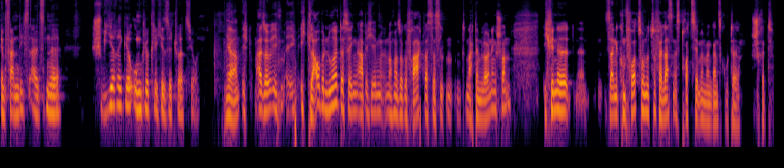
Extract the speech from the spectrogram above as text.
empfand ich es als eine schwierige, unglückliche Situation. Ja, ich, also ich, ich, ich glaube nur, deswegen habe ich eben nochmal so gefragt, was das nach dem Learning schon. Ich finde, seine Komfortzone zu verlassen, ist trotzdem immer ein ganz guter Schritt,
